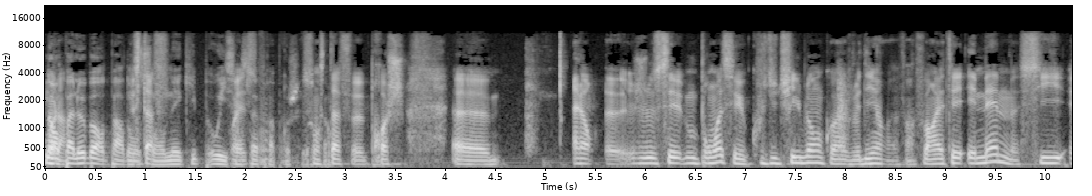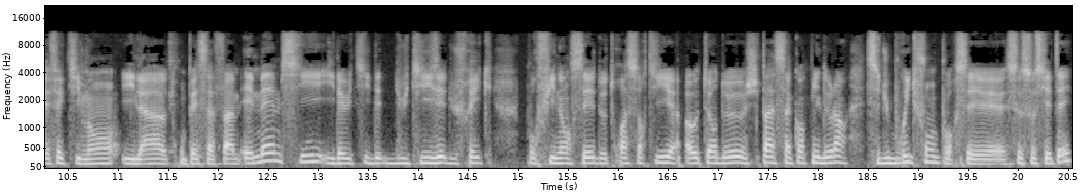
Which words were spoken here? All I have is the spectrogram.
Non, pas le board, pardon. Son équipe, oui, son staff rapproché. Son staff proche. Alors, euh, je sais, pour moi, c'est cousu du fil blanc, quoi. Je veux dire, enfin, faut arrêter. Et même si effectivement il a trompé sa femme, et même si il a utilisé du fric pour financer deux trois sorties à hauteur de, je sais pas, 50 000 dollars, c'est du bruit de fond pour ces, sociétés.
